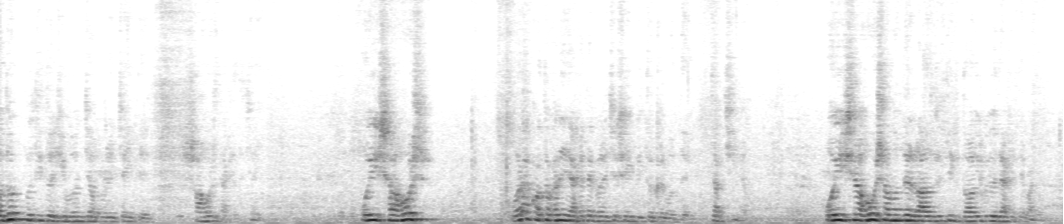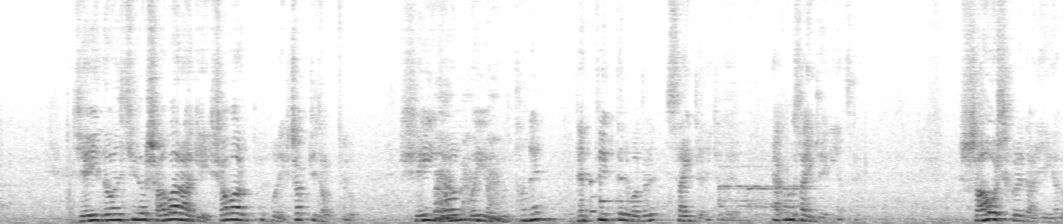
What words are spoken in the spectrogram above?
অধপতিত জীবনযাপনের চাইতে সাহস দেখাতে চাই। ওই সাহস ওরা কতখানি দেখাতে পেরেছে সেই বিতর্কের মধ্যে যাচ্ছি না। ওই সাহস আমাদের রাজনৈতিক দলগুলো দেখাতে পারে না। যেই দল ছিল সবার আগে, সবার উপরে সবচেয়ে জনপ্রিয়, সেই দল ওই অভ্যুত্থানে নেতৃত্বের বদলে সাইড লাইনে চলে গেল। এখনও সাইড লাইনই আছে। সাহস করে দাঁড়িয়ে গেল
